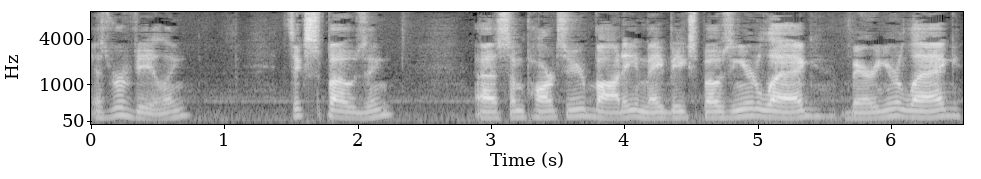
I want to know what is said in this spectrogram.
is revealing. It's exposing uh, some parts of your body, maybe exposing your leg, baring your leg,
